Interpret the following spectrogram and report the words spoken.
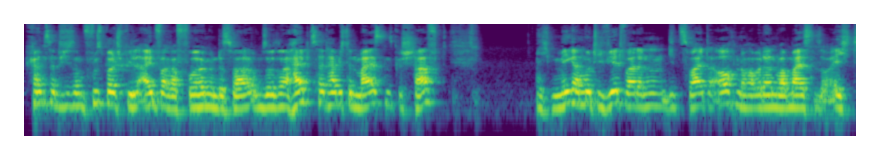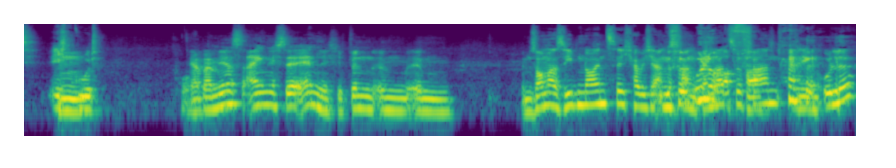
kannst du natürlich so ein Fußballspiel einfacher folgen. Und das war um so eine Halbzeit habe ich dann meistens geschafft. Ich mega motiviert war dann die zweite auch noch, aber dann war meistens auch echt, echt mhm. gut. Ja, bei mir ist eigentlich sehr ähnlich. Ich bin im, im, im Sommer 97 habe ich angefangen, Rennrad zu fahren wegen Ulle.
